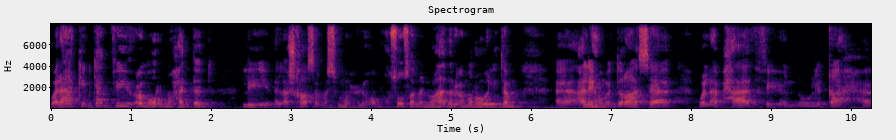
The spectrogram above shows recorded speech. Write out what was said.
ولكن كان في عمر محدد للأشخاص المسموح لهم خصوصا أنه هذا العمر هو اللي تم آه، عليهم الدراسة والأبحاث في إنه لقاح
